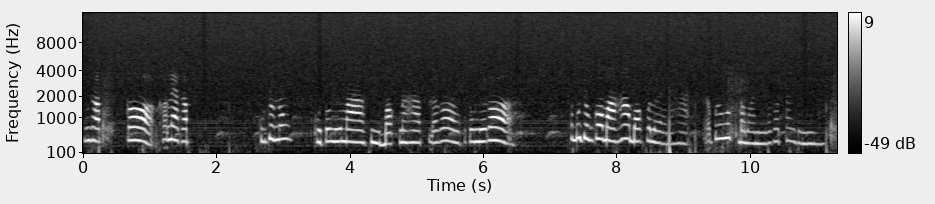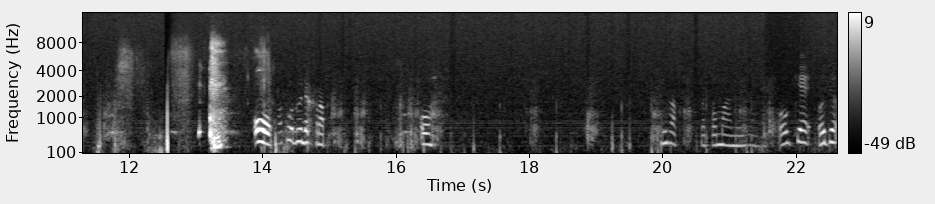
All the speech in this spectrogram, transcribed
นี่ครับ ก็ขั้นแรกครับ คุณผู้ชมต้องขุดตรงนี้มาสี่บล็อกนะครับ แล้วก็ตรงนี้ก็ท่านผู้ชมก็มาห้าบล็อกไปเลยนะฮะแล้วเพื่อว่าประมาณนี้แล้วก็ตั้งตรงนี้นะโอ้ขอโทษด้วยนะครับ อ้นี่ครับจะประมาณนี้ครับโอเคเออเจอ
